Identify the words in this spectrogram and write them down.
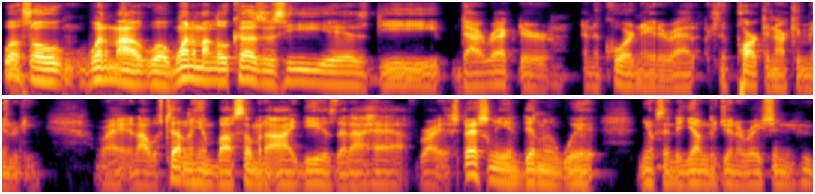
Well, so one of my well, one of my little cousins, he is the director and the coordinator at the park in our community, right? And I was telling him about some of the ideas that I have, right? Especially in dealing with, you know, what I'm saying the younger generation who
